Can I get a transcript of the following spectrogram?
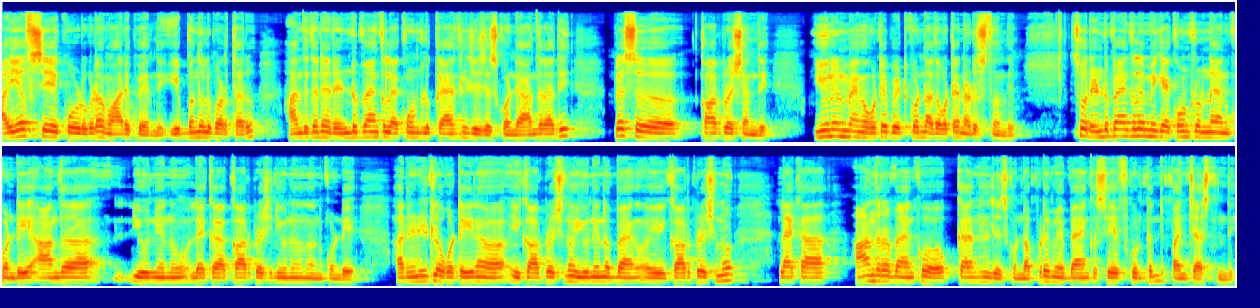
ఐఎఫ్సిఐ కోడ్ కూడా మారిపోయింది. ఇబ్బందులు పడతారు. అందుకనే రెండు బ్యాంకుల అకౌంట్లు క్యాన్సిల్ చేసేసుకోండి. ఆంధ్రాది ప్లస్ కార్పొరేషన్ది. యూనియన్ బ్యాంక్ ఒకటే పెట్టుకోండి అదొకటే నడుస్తుంది. సో రెండు బ్యాంకులో మీకు అకౌంట్లు ఉన్నాయనుకోండి ఆంధ్ర యూనియన్ లేక కార్పొరేషన్ యూనియన్ అనుకోండి ఆ రెండింటిలో ఒకటి ఈ కార్పొరేషన్ యూనియన్ బ్యాంక్ ఈ కార్పొరేషను లేక ఆంధ్ర బ్యాంకు క్యాన్సిల్ చేసుకోండి. అప్పుడే మీ బ్యాంకు సేఫ్గా ఉంటుంది పనిచేస్తుంది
